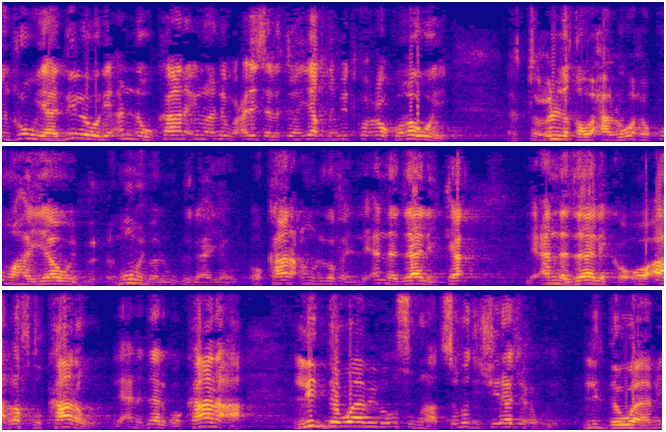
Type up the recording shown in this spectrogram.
In ruwiya haddii la wariye anahu kaana inuu nabigu alay sala slam yaqdi mid ku xukuma wey tuculliqa waxaa lagu xukumahayaa wey bicumuumi baa lagu dhegahaya wey oo kaana cumr laga fahim liana dalika liana dalika oo ah lafdu kaana wey liana dalika oo kaana ah lidawaami bay usugnaatay somadi shiraaj wuxuu ku yidhi lidawaami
